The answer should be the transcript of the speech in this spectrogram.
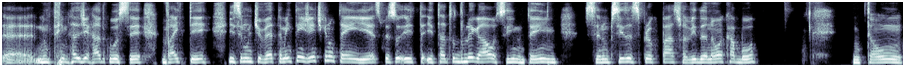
é, não tem nada de errado com você, vai ter. E se não tiver, também tem gente que não tem, e as pessoas, e, e tá tudo legal, assim, não tem. Você não precisa se preocupar, sua vida não acabou. Então,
